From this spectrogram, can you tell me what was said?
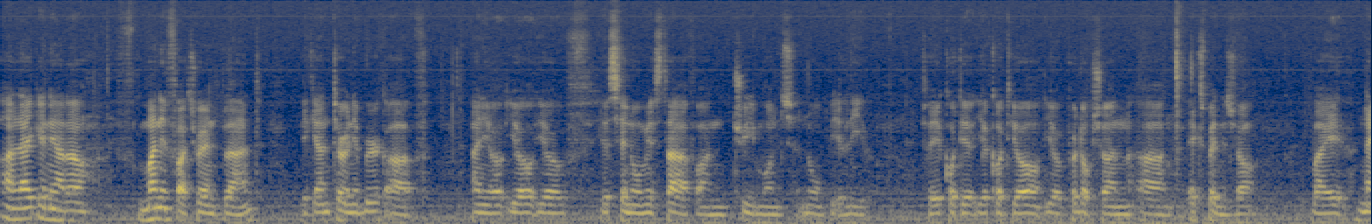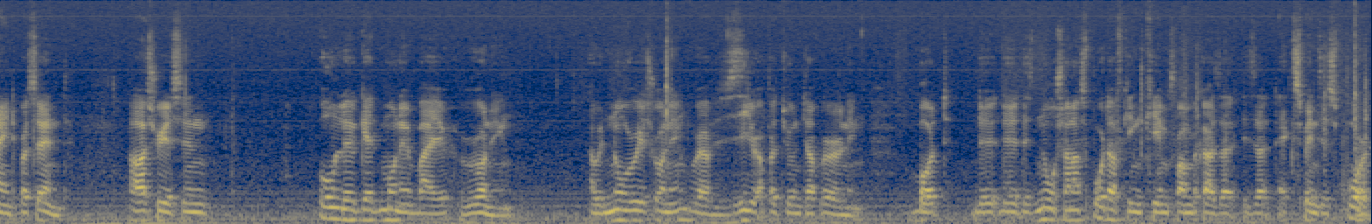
Unlike any other manufacturing plant, you can turn the brake off and you, you, you, you send home your staff on three months no pay leave. So you cut your, you cut your, your production um, expenditure by 90%. Horse racing only get money by running. And with no race running, we have zero opportunity of earning. But the, the, the notion of sport of king came from because it's an expensive sport.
